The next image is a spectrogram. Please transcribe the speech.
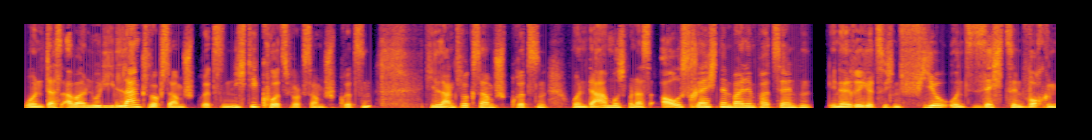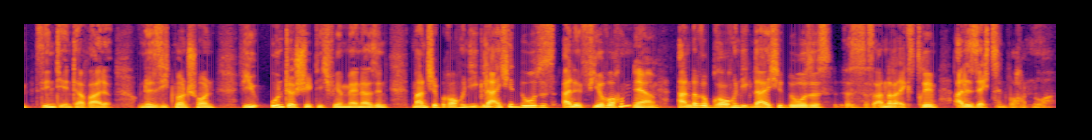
Und das aber nur die langwirksamen Spritzen, nicht die kurzwirksamen Spritzen. Die langwirksamen Spritzen. Und da muss man das ausrechnen bei den Patienten. In der Regel zwischen vier und 16 Wochen sind die Intervalle. Und da sieht man schon, wie unterschiedlich wir Männer sind. Manche brauchen die gleiche Dosis alle vier Wochen. Ja. Andere brauchen die gleiche Dosis, das ist das andere Extrem, alle 16 Wochen nur.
